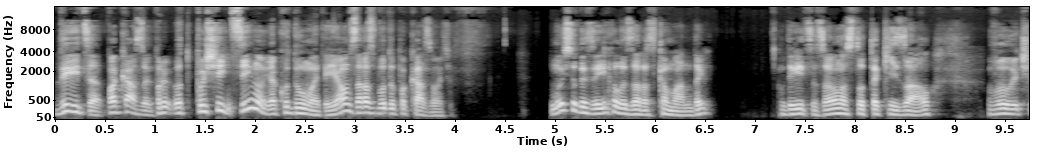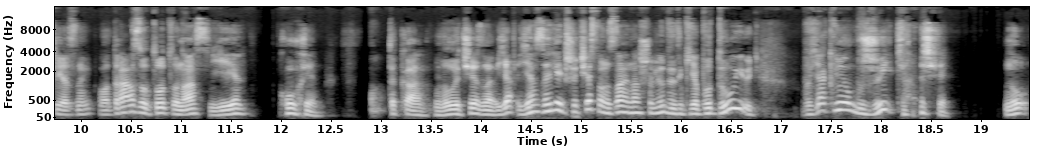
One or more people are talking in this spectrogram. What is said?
дивіться, показую. От пишіть ціну, яку думаєте, я вам зараз буду показувати. Ми сюди заїхали зараз з командою. Дивіться, це у нас тут такий зал величезний. Одразу тут у нас є кухня. Така величезна. Я, я взагалі, якщо чесно, не знаю, на що люди таке будують, бо як в ньому жити? Ну,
